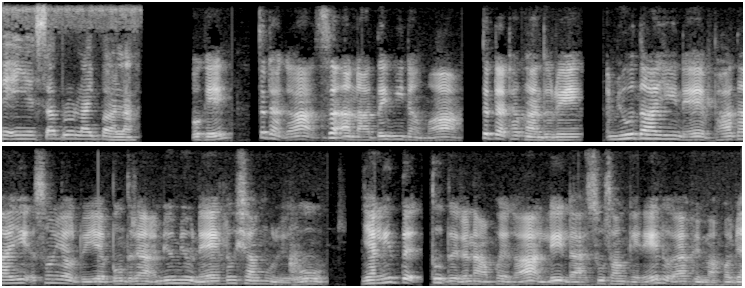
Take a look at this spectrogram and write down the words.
နေအရင်စပ်လို့လိုက်ပါလားโอเค စစ်တပ်ကစစ်အာဏာသိမ်းပြီးနောက်မှာစစ်တပ်ထောက်ခံသူတွေအမျိုးသားရေးနဲ့ဘာသာရေးအစွန်းရောက်တွေရဲ့ပုံသဏ္ဍာန်အမျိုးမျိုးနဲ့လှုပ်ရှားမှုတွေကိုညံလင်းသက်သူတေရနာအဖွဲ့ကလေ့လာစူးစောင်းခဲ့တယ်လို့အဖေမှာဖော်ပြ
